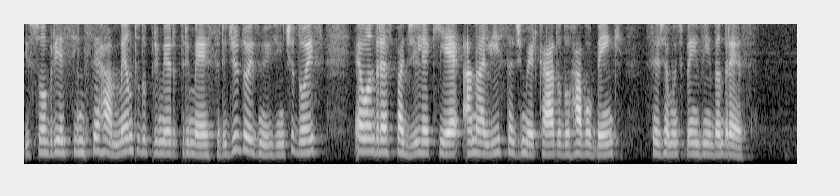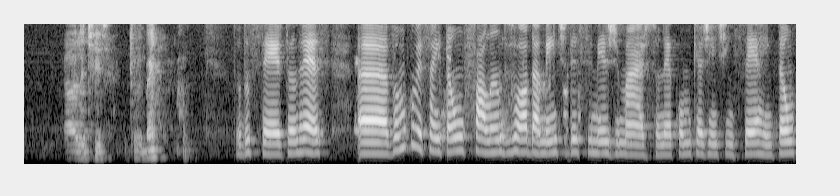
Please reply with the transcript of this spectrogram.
e sobre esse encerramento do primeiro trimestre de 2022 é o Andrés Padilha, que é analista de mercado do Rabobank. Seja muito bem-vindo, Andrés. Olá, Letícia. Tudo bem? Tudo certo, Andrés. Uh, vamos começar então falando isoladamente desse mês de março, né? Como que a gente encerra então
